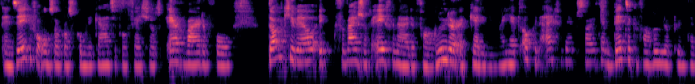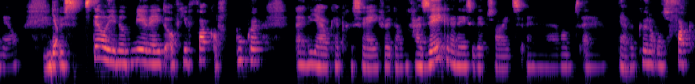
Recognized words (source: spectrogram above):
En zeker voor ons ook als communicatieprofessionals erg waardevol. Dankjewel. Ik verwijs nog even naar de Van Ruler Academy. Maar je hebt ook een eigen website, bettekevanruler.nl. Ja. Dus stel je wilt meer weten over je vak of boeken eh, die jij ook hebt geschreven, dan ga zeker naar deze websites. eh, want eh, ja, we kunnen ons vak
